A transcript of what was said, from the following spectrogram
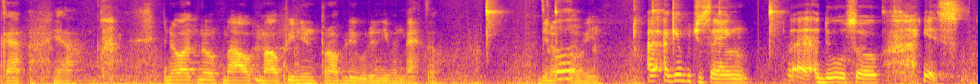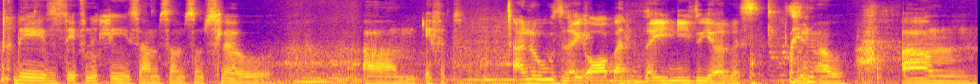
Okay, yeah. You know what? No, my my opinion probably wouldn't even matter. You know what I mean? I, I get what you're saying. I, I do also, yes, there's definitely some some some slow um, effort. I know who they are, but they need to hear this. You know, um,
